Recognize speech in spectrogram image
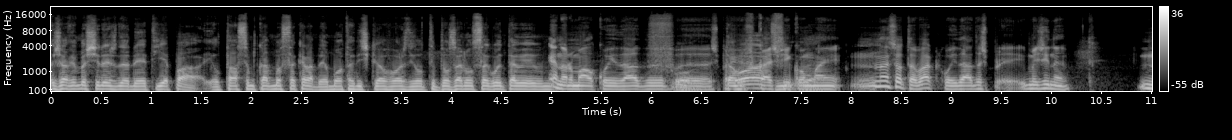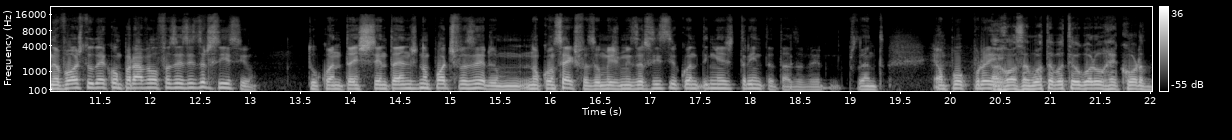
já vi umas cenas na net e é pá, ele está a ser um bocado massacrado. né? A malta diz que a voz dele, tipo, ele já não se aguenta mesmo. É normal com a idade, eh, as vocais ficam é. mais. Não é só tabaco, com a idade. as Imagina, na voz tudo é comparável a fazeres exercício. Tu, quando tens 60 anos, não podes fazer, não consegues fazer o mesmo exercício quando tinhas 30, estás a ver? Portanto, é um pouco por aí. A Rosa Mota bateu agora um recorde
